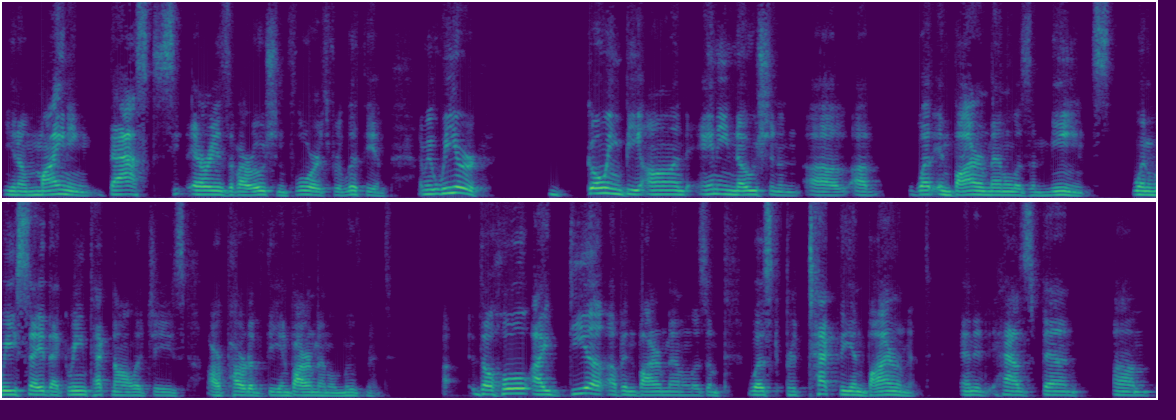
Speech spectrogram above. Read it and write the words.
you know, mining vast areas of our ocean floors for lithium. I mean, we are going beyond any notion of, of what environmentalism means when we say that green technologies are part of the environmental movement. The whole idea of environmentalism was to protect the environment, and it has been um,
